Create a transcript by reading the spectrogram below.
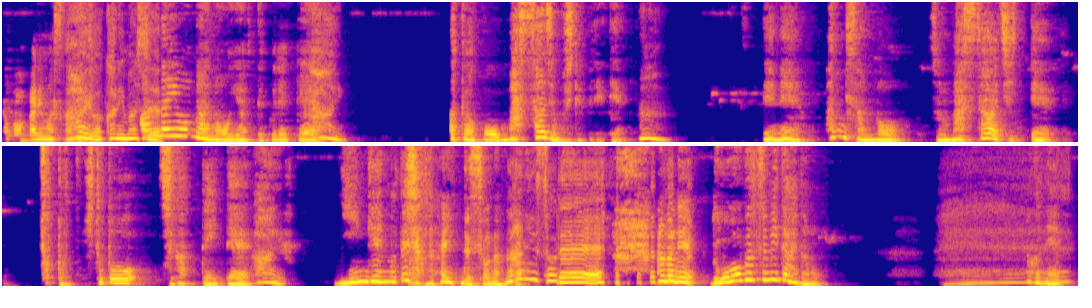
なんかわかりますかね？はい、わかります。あんなようなのをやってくれて、はい。あとはこう、マッサージもしてくれて。うん。でね、ハンミさんのそのマッサージって、ちょっと人と違っていて、はい。人間の手じゃないんですよ、なんか。何それなんかね、動物みたいなの。へなんかね、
